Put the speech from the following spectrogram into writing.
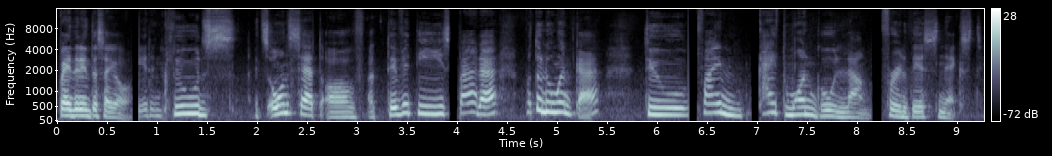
Pwede rin to sa'yo. It includes its own set of activities para matulungan ka to find kahit one goal lang for this next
